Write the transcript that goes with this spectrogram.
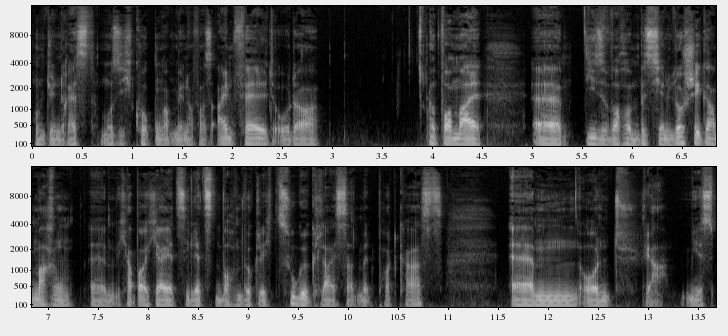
Und den Rest muss ich gucken, ob mir noch was einfällt oder ob wir mal äh, diese Woche ein bisschen luschiger machen. Ähm, ich habe euch ja jetzt die letzten Wochen wirklich zugekleistert mit Podcasts. Ähm, und ja, mir ist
